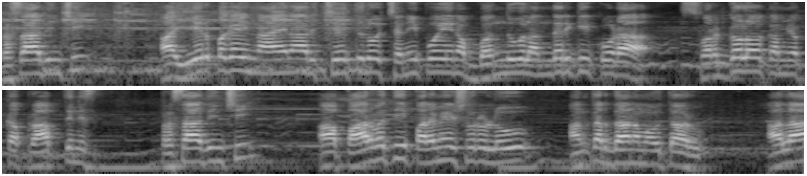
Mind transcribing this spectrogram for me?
ప్రసాదించి ఆ ఈర్పగై నాయనారి చేతిలో చనిపోయిన బంధువులందరికీ కూడా స్వర్గలోకం యొక్క ప్రాప్తిని ప్రసాదించి ఆ పార్వతీ పరమేశ్వరులు అంతర్ధానమవుతారు. అలా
